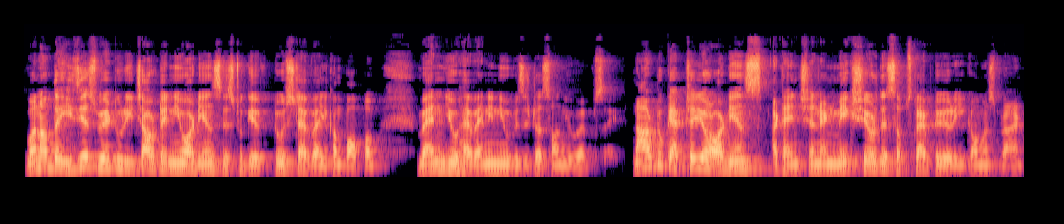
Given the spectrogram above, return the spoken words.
One of the easiest way to reach out a new audience is to give two-step welcome pop-up when you have any new visitors on your website. Now to capture your audience attention and make sure they subscribe to your e-commerce brand,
